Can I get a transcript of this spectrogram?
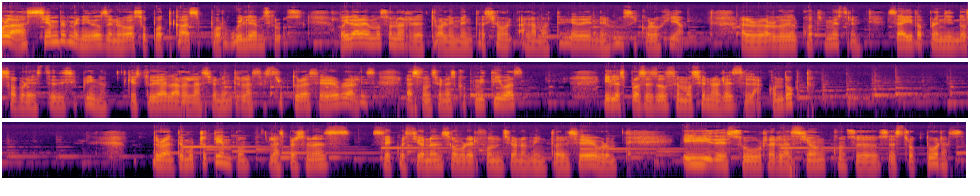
Hola, sean bienvenidos de nuevo a su podcast por Williams Cruz. Hoy daremos una retroalimentación a la materia de neuropsicología. A lo largo del cuatrimestre se ha ido aprendiendo sobre esta disciplina, que estudia la relación entre las estructuras cerebrales, las funciones cognitivas y los procesos emocionales de la conducta. Durante mucho tiempo, las personas se cuestionan sobre el funcionamiento del cerebro y de su relación con sus estructuras.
